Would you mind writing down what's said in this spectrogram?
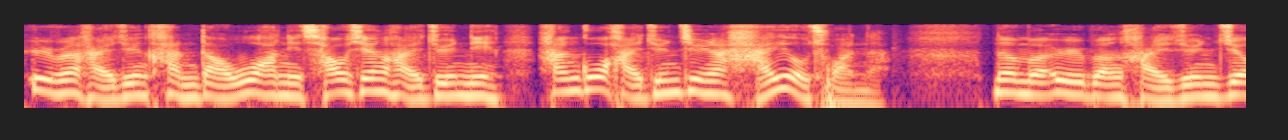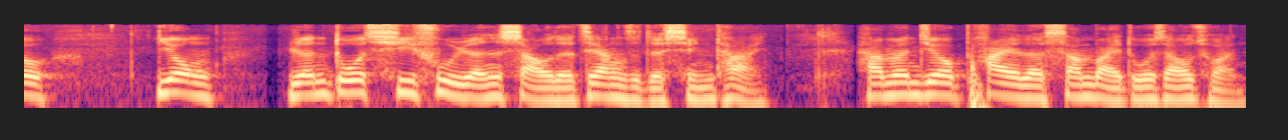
日本海军看到，哇，你朝鲜海军，你韩国海军竟然还有船呢、啊，那么日本海军就用人多欺负人少的这样子的心态，他们就派了三百多艘船，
